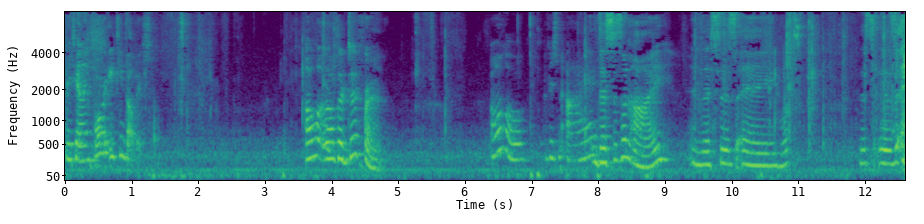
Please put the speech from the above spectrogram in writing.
Retailing for $18. Oh, well, they're different. Oh, there's an eye. This is an eye, and this is a, whoops. This is a,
